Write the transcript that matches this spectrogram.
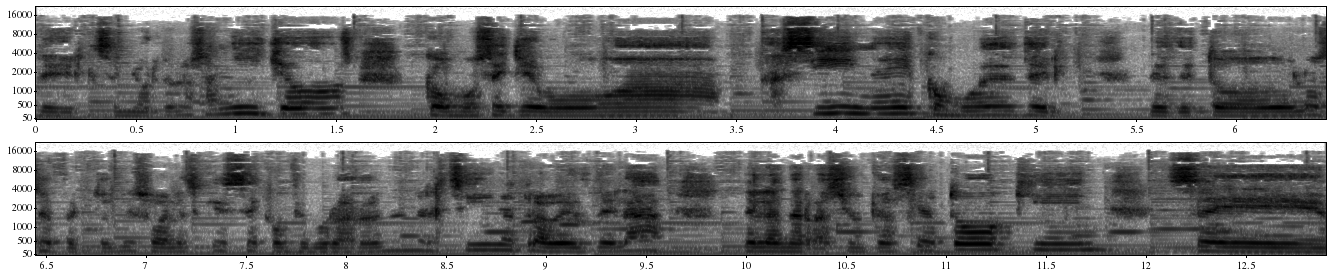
del Señor de los Anillos, cómo se llevó a, cine, cómo desde, desde todos los efectos visuales que se configuraron en el cine a través de la, de la narración que hacía Tolkien, se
